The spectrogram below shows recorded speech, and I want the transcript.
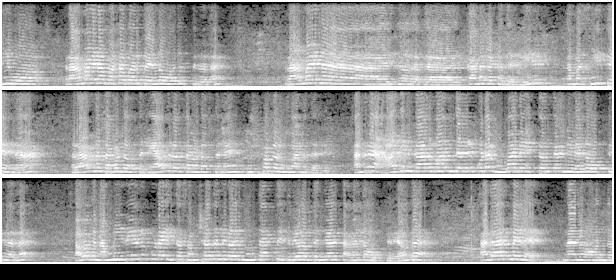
ನೀವು ರಾಮಾಯಣ ಮಹಾಭಾರತ ಎಲ್ಲ ಓದಿರ್ತೀರಲ್ಲ? ರಾಮಾಯಣ ಇದು ಕಾಲಘಟ್ಟದಲ್ಲಿ ನಮ್ಮ ಸೀತೆಯನ್ನ ರಾವಣ ತಗೊಂಡು ಹೋಗ್ತಾನೆ. ಯಾವ್ದ್ರಲ್ಲಿ ತಗೊಂಡು ಹೋಗ್ತಾನೆ? ಪುಷ್ಪಕ ವಿಮಾನದಲ್ಲಿ. ಅಂದ್ರೆ ಆಗಿನ ಕಾಲಮಾನದಲ್ಲಿ ಕೂಡ ವಿಮಾನ ಇತ್ತು ಅಂತೇಳಿ ನೀವೆಲ್ಲ ಹೋಗ್ತಿರಲ್ಲ ಅವಾಗ ನಮ್ಮ ಹಿರಿಯರು ಕೂಡ ಇಂಥ ಸಂಶೋಧನೆಗಳಿಗೆ ಮುಂದಾಗ್ತಿದ್ರು ಅಂತಂದ್ರೆ ತಾವೆಲ್ಲ ಹೋಗ್ತೀರಿ ಹೌದಾ? ಅದಾದ್ಮೇಲೆ ನಾನು ಒಂದು,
